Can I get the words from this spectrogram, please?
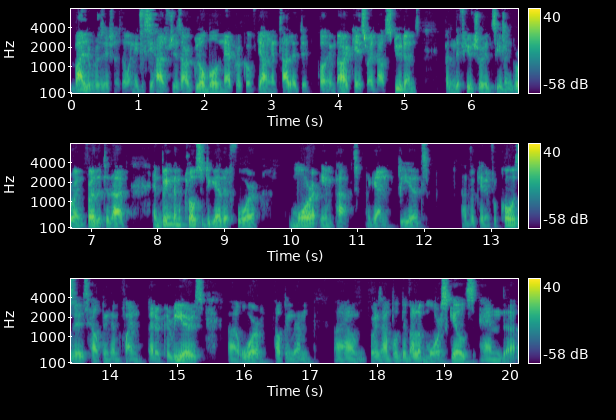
value propositions that 180DC has, which is our global network of young and talented, well, in our case right now, students, but in the future it's even growing further to that, and bring them closer together for more impact. Again, be it advocating for causes, helping them find better careers, uh, or helping them, um, for example, develop more skills and uh,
